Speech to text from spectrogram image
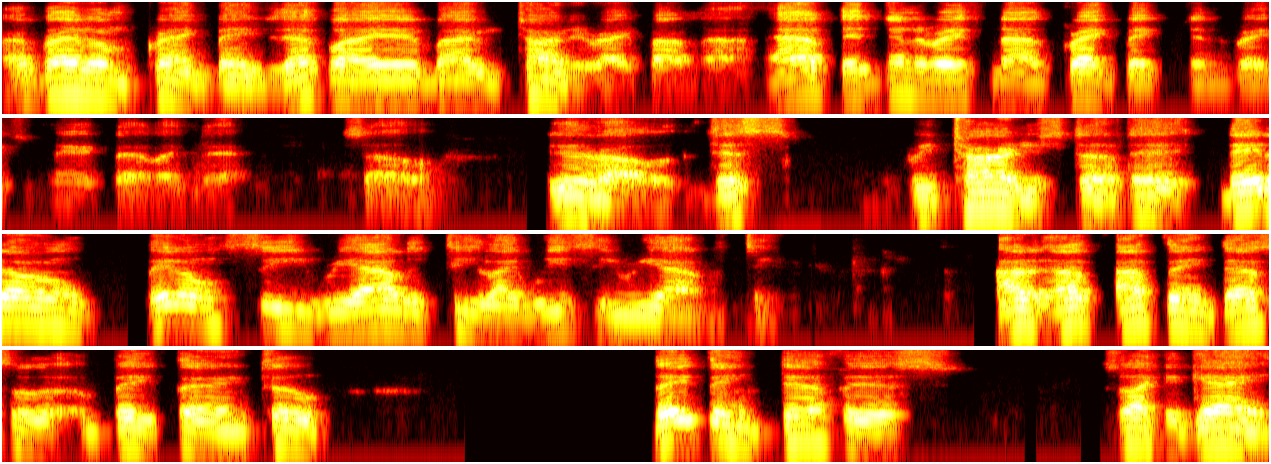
I blame them crack babies. That's why everybody retarded right about now. Half that generation now is crack baby generation and everything like that. So, you know, just retarded stuff. They they don't they don't see reality like we see reality. I I, I think that's a, a big thing too they think death is it's like a game.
